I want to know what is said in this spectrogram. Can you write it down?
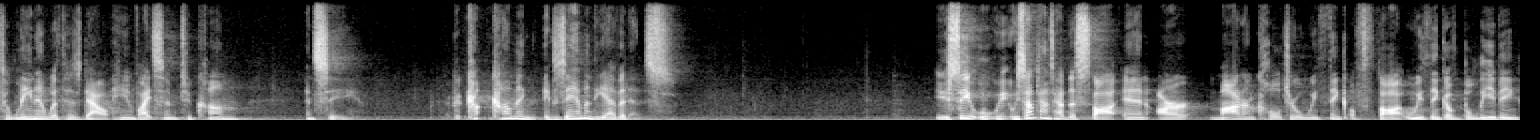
to lean in with his doubt. He invites him to come and see. Come and examine the evidence. you see, we, we sometimes have this thought in our modern culture when we think of thought, when we think of believing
